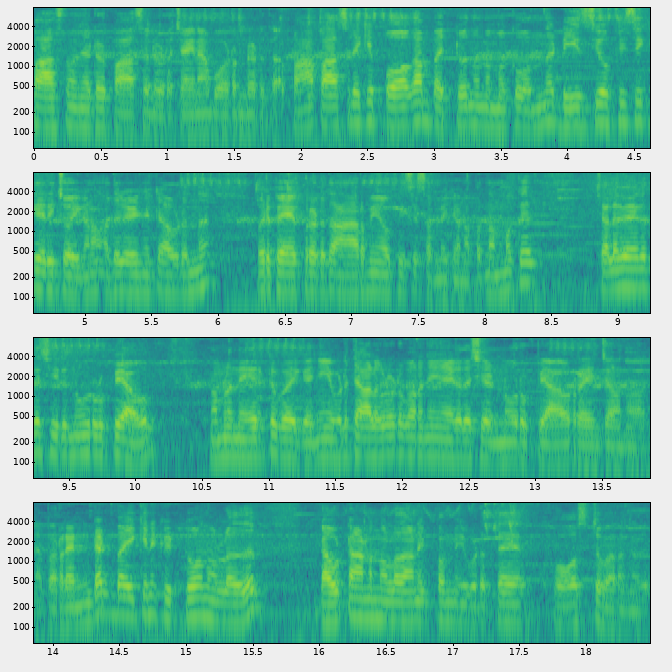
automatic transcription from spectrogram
പാസ് എന്ന് പറഞ്ഞിട്ടൊരു പാസ് ഉണ്ട് ഇവിടെ ചൈന ബോർഡറിന്റെ അടുത്ത്. അപ്പോൾ ആ പാസിലേക്ക് പോകാൻ പറ്റുമെന്ന് നമുക്ക് ഒന്ന് ഡി സി ഓഫീസിൽ കയറി ചോദിക്കണം. അത് കഴിഞ്ഞിട്ട് അവിടുന്ന് ഒരു പേപ്പർ എടുത്ത് ആർമി ഓഫീസിൽ സബ്മിറ്റ് അപ്പോൾ നമുക്ക് ചിലവ് ഏകദേശം ഇരുന്നൂറ് റുപ്യ ആവും നമ്മൾ നേരിട്ട് പോയി കഴിഞ്ഞാൽ ഇവിടുത്തെ ആളുകളോട് പറഞ്ഞു കഴിഞ്ഞാൽ ഏകദേശം എണ്ണൂറ് റുപ്യ ആ ഒരു റേഞ്ച് ആണെന്ന് പറഞ്ഞു അപ്പോൾ റെന്റഡ് ബൈക്കിന് കിട്ടുമോ എന്നുള്ളത് ഡൗട്ടാണെന്നുള്ളതാണ് ഇപ്പം ഇവിടുത്തെ ഹോസ്റ്റ് പറഞ്ഞത്.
